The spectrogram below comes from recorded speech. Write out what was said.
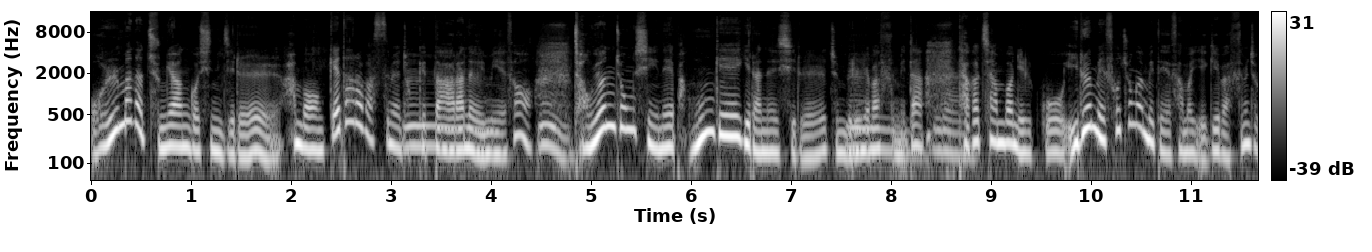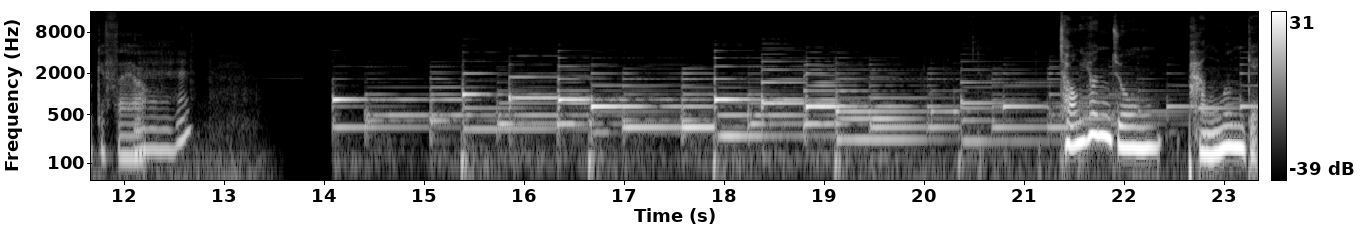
얼마나 중요한 것인지를 한번 깨달아 봤으면 좋겠다라는 음. 의미에서 음. 정현종 시인의 방문객이라는 시를 준비를 음. 해봤습니다. 네. 다 같이 한번 읽고 이름의 소중함에 대해서 한번 얘기해 봤으면 좋겠어요. 네. 정현종 방문객.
